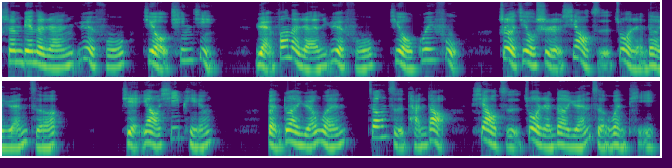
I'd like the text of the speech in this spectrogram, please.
身边的人越福就亲近，远方的人越福就归附，这就是孝子做人的原则。简要析评本段原文，曾子谈到孝子做人的原则问题。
